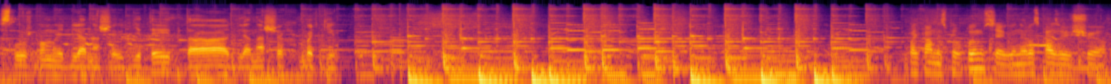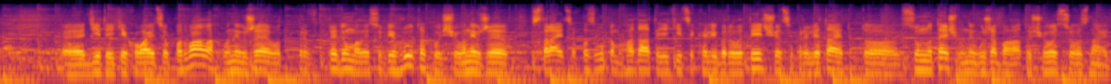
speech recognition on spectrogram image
службами для наших дітей та для наших батьків. батьками спілкуємося, вони розказують, що діти, які ховаються в підвалах, вони вже от придумали собі гру таку, що вони вже стараються по звукам вгадати, який це калібр летить, що це прилітає. Тобто сумно те, що вони вже багато чого з цього знають.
